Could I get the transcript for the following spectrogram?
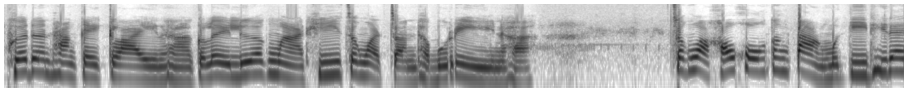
เพื่อเดินทางไกลๆนะคะก็เลยเลือกมาที่จังหวัดจันทบุรีนะคะ จังหวะเข้าโค้งต่างๆ เมื่อกี้ที่ได้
